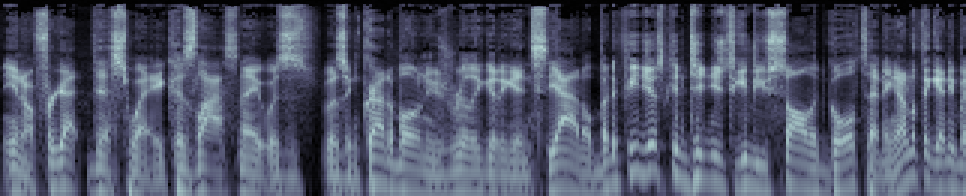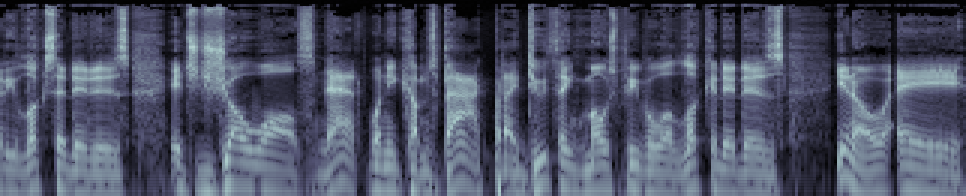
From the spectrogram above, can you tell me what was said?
you know forget this way because last night was was incredible and he was really good against Seattle but if he just continues to give you solid goaltending I don't think anybody looks at it as it's Joe Woll's net when he comes back but I do think most people will look at it as you know a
